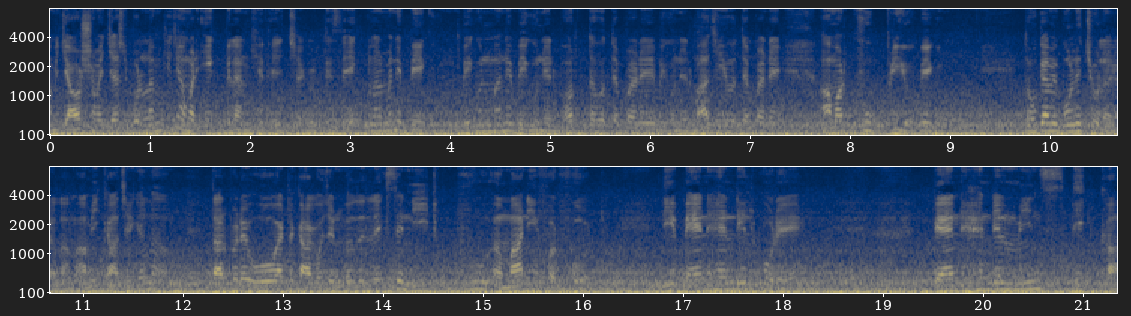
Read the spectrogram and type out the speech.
আমি যাওয়ার সময় জাস্ট বললাম কি যে আমার এক প্ল্যান খেতে ইচ্ছা করতেছে। এক প্ল্যান মানে বেগুন। বেগুন মানে বেগুনের ভর্তা হতে পারে, বেগুনের ভাজি হতে পারে। আমার খুব প্রিয় বেগুন। তো ওকে আমি বলে চলে গেলাম। আমি কাজে গেলাম। তারপরে ও একটা কাগজের মধ্যে লিখছে নিড মানি ফর ফুড দিয়ে প্যান হ্যান্ডেল করে প্যান হ্যান্ডেল মিনস ভিক্ষা।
